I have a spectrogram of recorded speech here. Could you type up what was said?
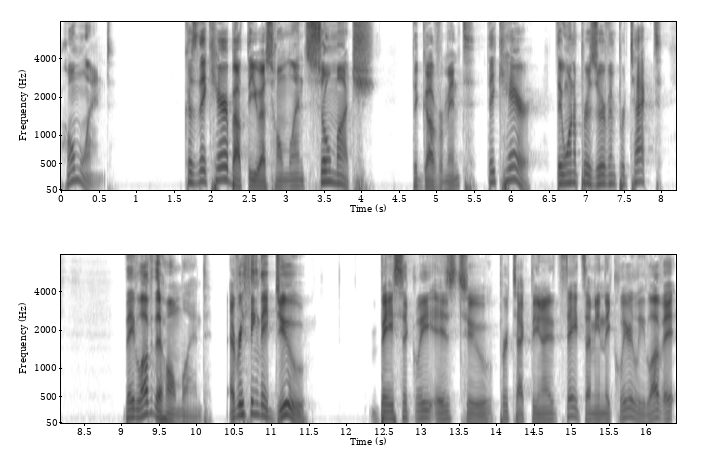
homeland. Cuz they care about the US homeland so much. The government, they care. They want to preserve and protect. They love the homeland. Everything they do basically is to protect the United States. I mean, they clearly love it.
